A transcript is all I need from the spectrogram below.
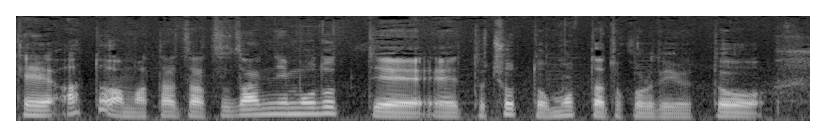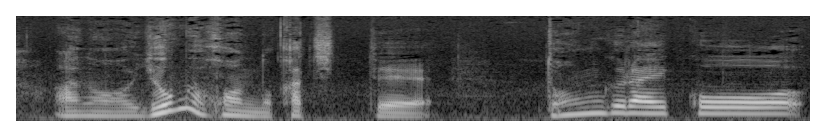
であとはまた雑談に戻って、えー、とちょっと思ったところで言うとあの読む本の価値ってどんぐらいこ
